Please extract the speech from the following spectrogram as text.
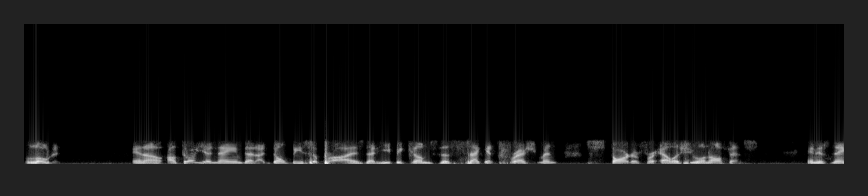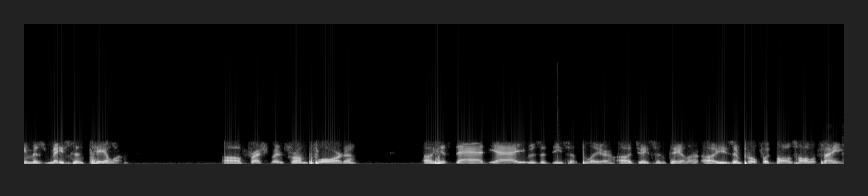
Loaded. And uh, I'll throw you a name that I don't be surprised that he becomes the second freshman starter for LSU on offense. And his name is Mason Taylor, a freshman from Florida. Uh, his dad, yeah, he was a decent player, uh, Jason Taylor. Uh, he's in Pro Football's Hall of Fame.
